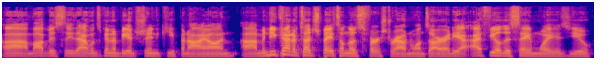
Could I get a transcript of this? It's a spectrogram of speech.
Um, obviously, that one's going to be interesting to keep an eye on. Um, and you kind of touched base on those first round ones already. I, I feel the same way as you.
